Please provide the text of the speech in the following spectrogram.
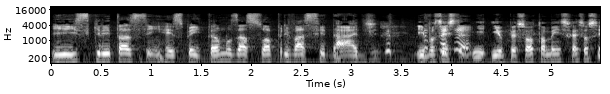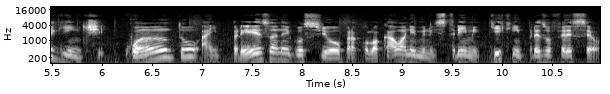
e escrito assim: respeitamos a sua privacidade. E, vocês, e, e, o pessoal também esquece o seguinte: quando a empresa negociou para colocar o anime no stream, o que, que a empresa ofereceu?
